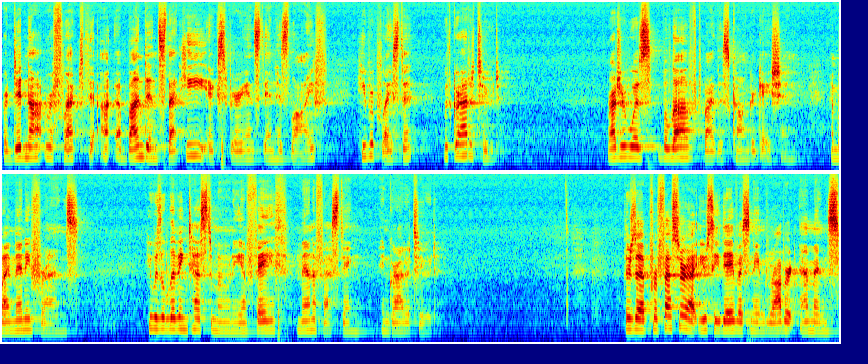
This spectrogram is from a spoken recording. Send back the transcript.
or did not reflect the abundance that he experienced in his life, he replaced it with gratitude. Roger was beloved by this congregation and by many friends. He was a living testimony of faith manifesting in gratitude. There's a professor at UC Davis named Robert Emmons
